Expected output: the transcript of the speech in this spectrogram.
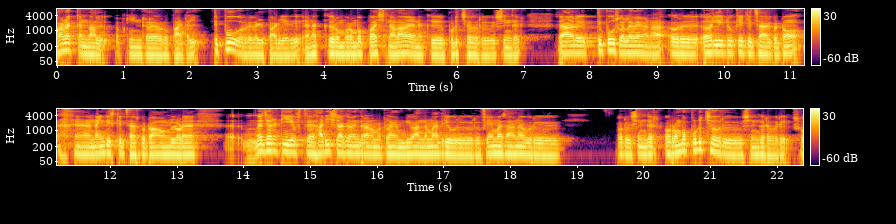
ஆழக்கண்ணால் அப்படின்ற ஒரு பாடல். திப்பு அவர்கள் பாடியது. எனக்கு ரொம்ப ரொம்ப பர்சனலாக எனக்கு பிடிச்ச ஒரு சிங்கர் யார் திப்பு சொல்லவே வேணாம். ஒரு ஏர்லி டூ கே கிட்ஸாக இருக்கட்டும் நைன்டிஸ் கிட்ஸாக இருக்கட்டும் அவங்களோட majority of the Harish Raghavendra நமக்குலாம் எப்படியோ அந்த மாதிரி ஒரு ஒரு ஃபேமஸான ஒரு ஒரு சிங்கர் ரொம்ப பிடிச்ச ஒரு சிங்கர் அவர். ஸோ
